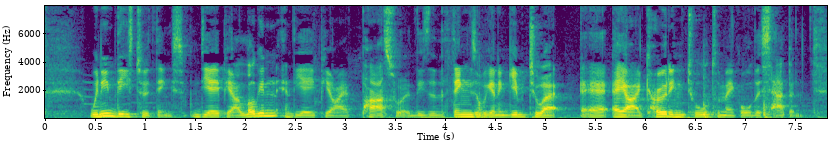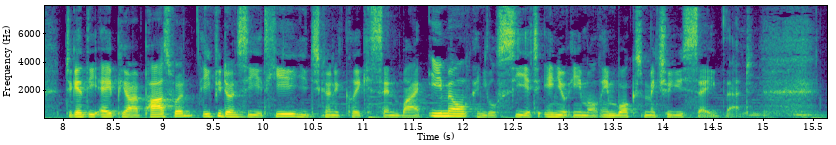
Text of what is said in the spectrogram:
we need these two things, the API login and the API password. These are the things that we're going to give to our AI coding tool to make all this happen. To get the API password, if you don't see it here, you're just going to click send by email and you'll see it in your email inbox. Make sure you save that.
